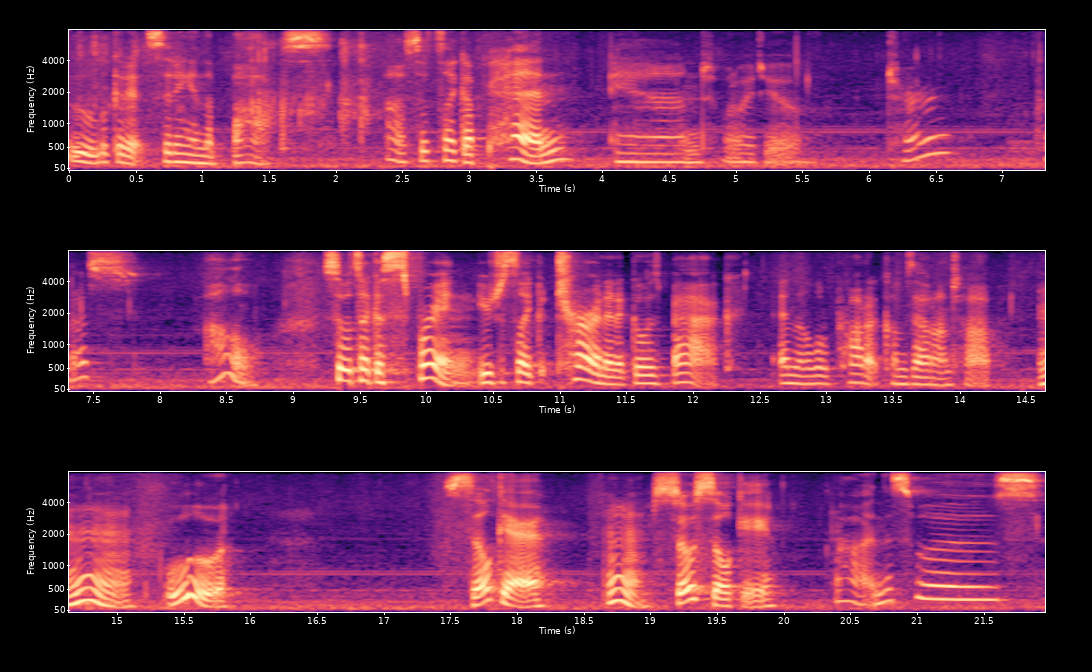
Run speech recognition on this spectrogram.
Ooh, look at it sitting in the box. Oh, so it's like a pen. And what do I do? Turn? Press? Oh, so it's like a spring. You just like turn and it goes back and then a little product comes out on top. Mmm, ooh, silky. Mmm, so silky. Ah, and this was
